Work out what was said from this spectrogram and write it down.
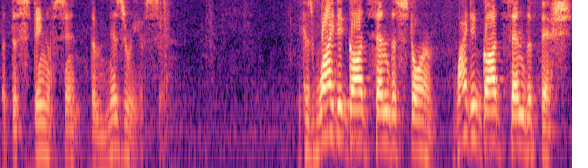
but the sting of sin, the misery of sin. Because why did God send the storm? Why did God send the fish?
